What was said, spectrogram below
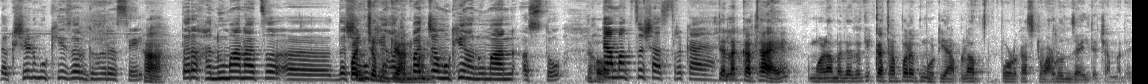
दक्षिणमुखी जर घर असेल हा. तर हनुमानाचं अं, दशमुखी पंचमुखी हनु- हनुमान. पंचमुखी हनुमान असतो. हो. त्यामागचं शास्त्र काय आहे? त्याला कथा आहे. मुळामध्ये आता ती कथा परत मोठी आपला पॉडकास्ट वाढून जाईल त्याच्यामध्ये.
